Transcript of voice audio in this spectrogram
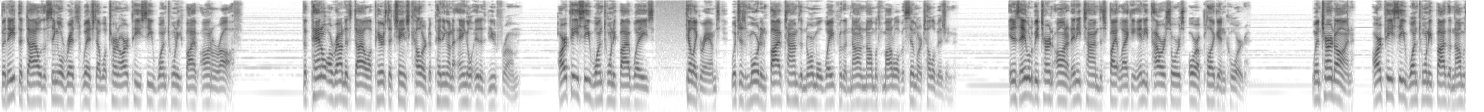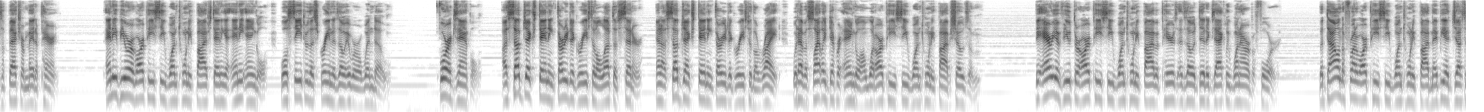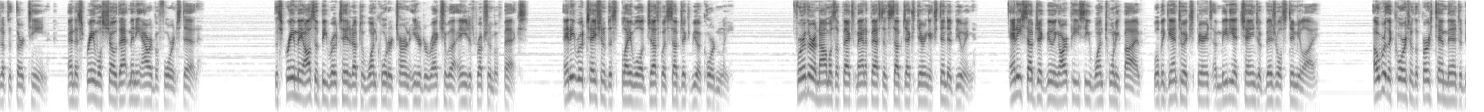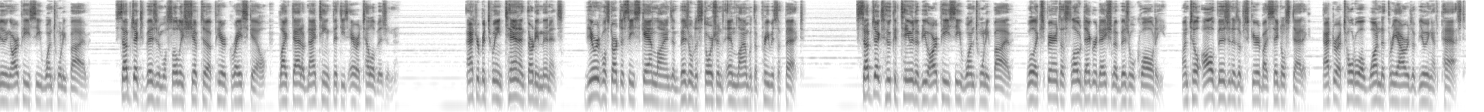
Beneath the dial is a single red switch that will turn RPC-125 on or off. The panel around its dial appears to change color depending on the angle it is viewed from. RPC-125 weighs kilograms, which is more than five times the normal weight for the non-anomalous model of a similar television. It is able to be turned on at any time despite lacking any power source or a plug-in cord. When turned on, RPC-125's anomalous effects are made apparent. Any viewer of RPC-125 standing at any angle will see through the screen as though it were a window. For example, a subject standing 30 degrees to the left of center and a subject standing 30 degrees to the right would have a slightly different angle on what RPC-125 shows them. The area viewed through RPC-125 appears as though it did exactly one hour before. The dial on the front of RPC-125 may be adjusted up to 13, and the screen will show that many hours before instead. The screen may also be rotated up to one-quarter turn in either direction without any disruption of effects. Any rotation of display will adjust what subjects view accordingly. Further anomalous effects manifest in subjects during extended viewing. Any subject viewing RPC-125 will begin to experience immediate change of visual stimuli, over the course of the first 10 minutes of viewing RPC-125, subject's vision will slowly shift to a pure grayscale like that of 1950s-era television. After between 10 and 30 minutes, viewers will start to see scan lines and visual distortions in line with the previous effect. Subjects who continue to view RPC-125 will experience a slow degradation of visual quality, until all vision is obscured by signal static after a total of 1 to 3 hours of viewing has passed.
